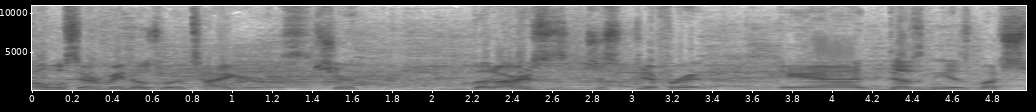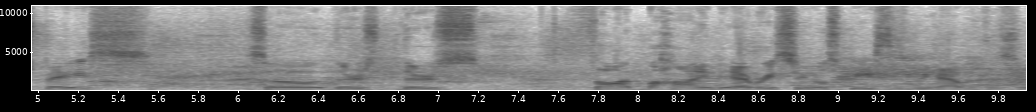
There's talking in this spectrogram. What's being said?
Almost everybody knows what a tiger is Sure. but ours is just different and doesn't need as much space. So there's there's thought behind every single species we have at the zoo.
